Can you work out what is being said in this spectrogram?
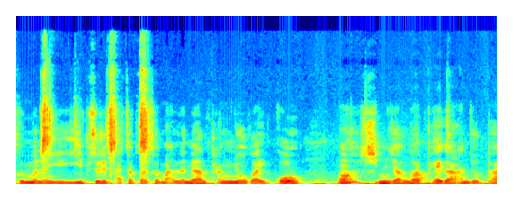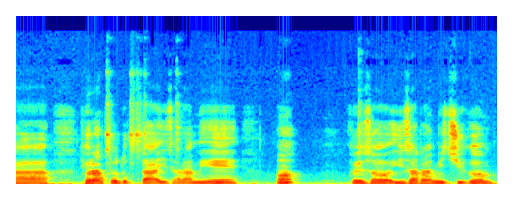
그러면은 이 입술이 바삭바삭 마르면 당뇨가 있고, 어? 심장과 폐가 안 좋다, 혈압도 높다 이 사람이, 어? 그래서 이 사람이 지금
